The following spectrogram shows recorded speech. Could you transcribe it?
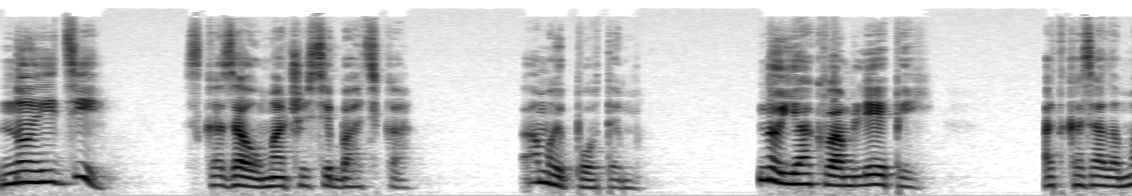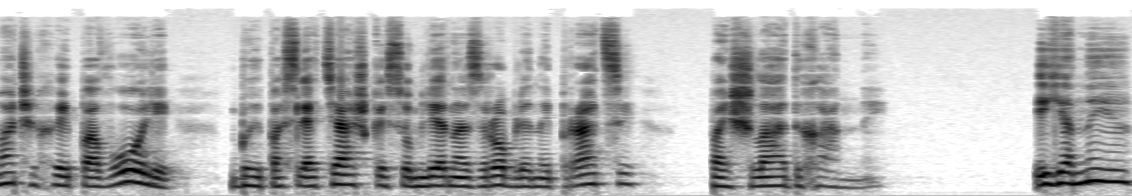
Ну ідзі, сказаў мачысе бацька, а мы потым. Ну як вам лепей, адказала мачыха і паволі, бы пасля цяжкай сумлена зробленай працы пайшла ад Ганны. І яны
